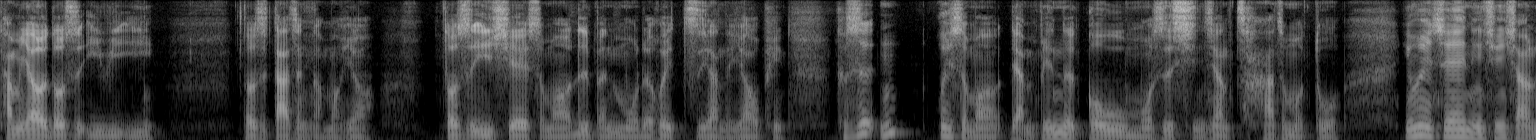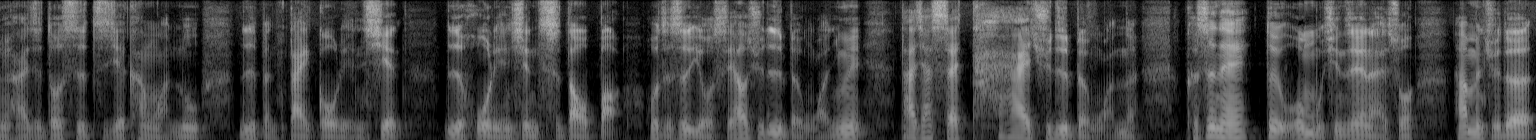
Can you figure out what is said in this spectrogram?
他们要的都是 EVE，都是大正感冒药，都是一些什么日本抹的会止痒的药品。可是，嗯，为什么两边的购物模式形象差这么多？因为这些年轻小女孩子都是直接看网络，日本代购连线。日货连线吃到饱，或者是有谁要去日本玩？因为大家实在太爱去日本玩了。可是呢，对我母亲这些来说，他们觉得，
